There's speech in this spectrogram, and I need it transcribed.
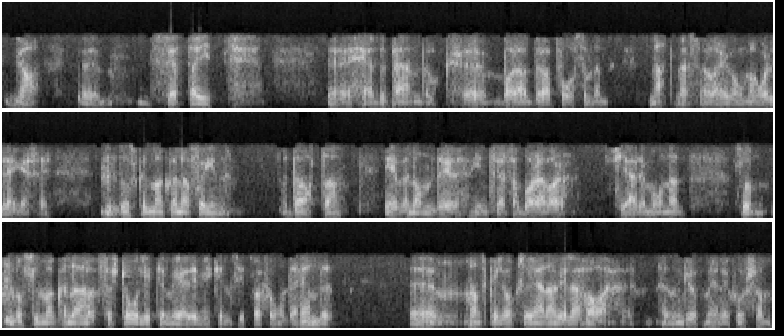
ja, eh, sätta i ett eh, headband och eh, bara dra på som en nattmössa varje gång man går och lägger sig. Då skulle man kunna få in data även om det inträffar bara var fjärde månad. Så då skulle man kunna förstå lite mer i vilken situation det händer. Man skulle också gärna vilja ha en grupp människor som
